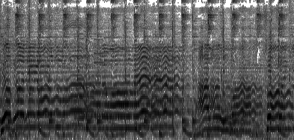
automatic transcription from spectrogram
ખેતલીઓ વારવાને આવુવા સોંગી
